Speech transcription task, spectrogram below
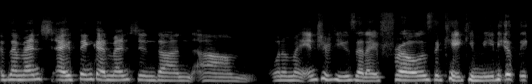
as I mentioned, I think I mentioned on um, one of my interviews that I froze the cake immediately.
